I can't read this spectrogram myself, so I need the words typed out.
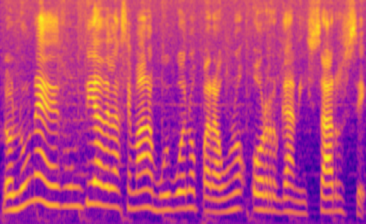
Los lunes es un día de la semana muy bueno para uno organizarse,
